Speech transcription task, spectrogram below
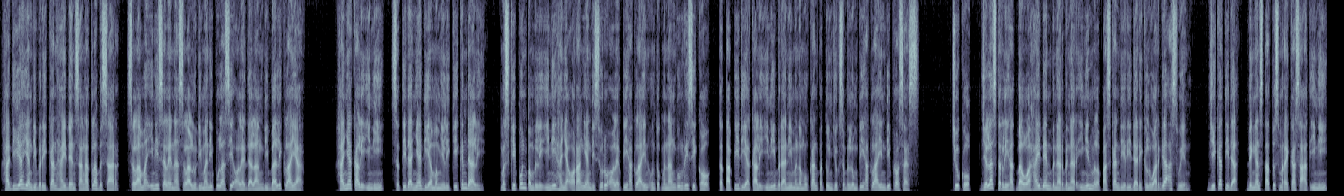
Hadiah yang diberikan Hayden sangatlah besar, selama ini Selena selalu dimanipulasi oleh dalang di balik layar. Hanya kali ini, setidaknya dia memiliki kendali. Meskipun pembeli ini hanya orang yang disuruh oleh pihak lain untuk menanggung risiko, tetapi dia kali ini berani menemukan petunjuk sebelum pihak lain diproses. Cukup, jelas terlihat bahwa Hayden benar-benar ingin melepaskan diri dari keluarga Aswin. Jika tidak, dengan status mereka saat ini,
